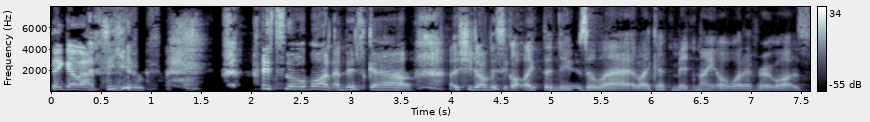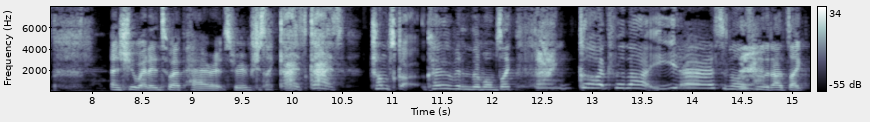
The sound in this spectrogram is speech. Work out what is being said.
they go out to you. I saw one, and this girl, she'd obviously got like the news alert, like at midnight or whatever it was, and she went into her parents' room. She's like, "Guys, guys, Trump's got COVID," and the mom's like, "Thank God for that, yes!" And all this, and the dad's like,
